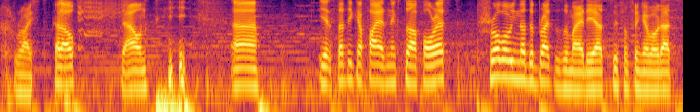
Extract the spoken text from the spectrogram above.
Christ. Hello. Down. uh, yeah, starting a fire next to a forest. Probably not the brightest of my ideas, if I think about that.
